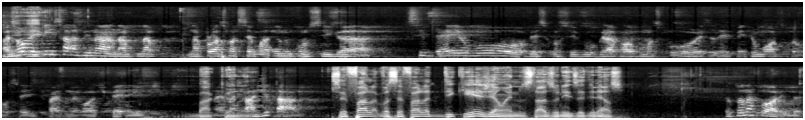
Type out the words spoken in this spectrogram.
Mas vamos ver, quem sabe na, na, na, na próxima semana eu não consiga se der, eu vou ver se eu consigo gravar algumas coisas. De repente eu mostro para vocês que faz um negócio diferente. Bacana. Né? Mas tá agitado. Você fala, você fala de que região aí nos Estados Unidos, Ednelson? Eu tô na Flórida.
